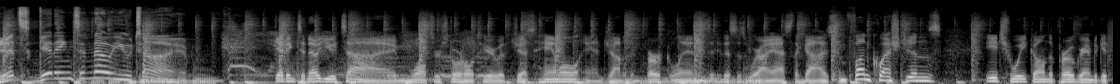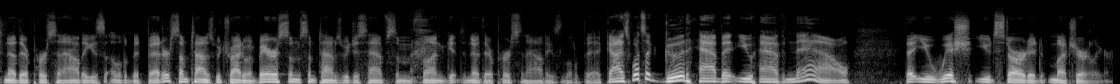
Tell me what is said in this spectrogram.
It's getting to know you time. Getting to know you time. Walter Storholt here with Jess Hamill and Jonathan Berkland. This is where I ask the guys some fun questions each week on the program to get to know their personalities a little bit better. Sometimes we try to embarrass them. Sometimes we just have some fun, get to know their personalities a little bit. Guys, what's a good habit you have now that you wish you'd started much earlier?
